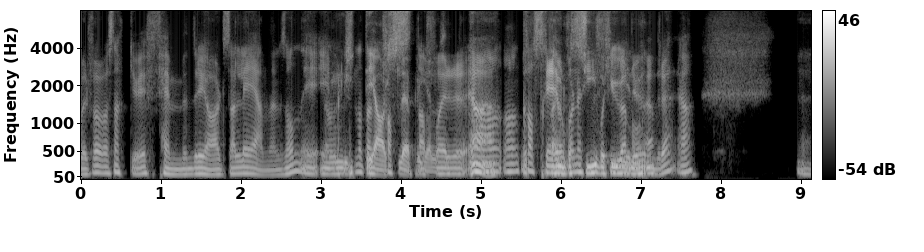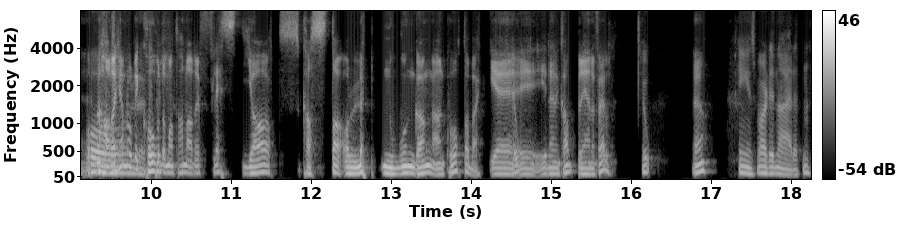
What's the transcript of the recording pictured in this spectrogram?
vel for hva snakker vi, 500 yards alene eller sånn i, i Ja, matchen. At han yards kasta for. Ja, han, han kasta for nesten 327 eller noe, ja. 400. Ja. Eh, Og Men hadde ikke han noen rekord om at han hadde flest yards kasta og løpt noen gang av en quarterback i, i, i denne kampen i NFL? Jo. Ja. Ingen som har vært i nærheten.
